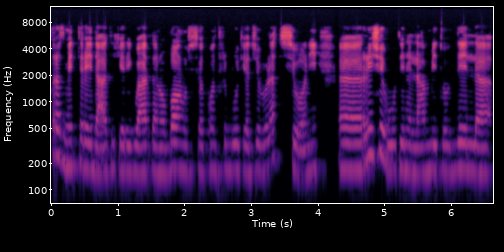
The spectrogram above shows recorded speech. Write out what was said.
trasmettere i dati che riguardano bonus, contributi e agevolazioni eh, ricevuti nell'ambito del eh,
